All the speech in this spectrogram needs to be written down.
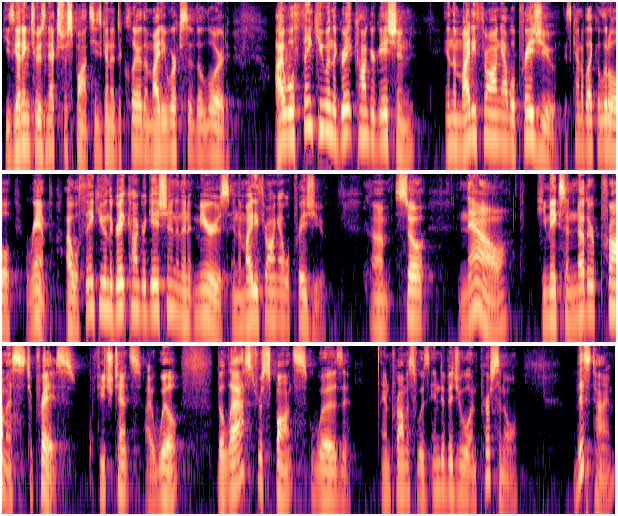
He's getting to his next response. He's going to declare the mighty works of the Lord. I will thank you in the great congregation. In the mighty throng, I will praise you. It's kind of like a little ramp. I will thank you in the great congregation, and then it mirrors. In the mighty throng, I will praise you. Um, so now he makes another promise to praise. Future tense, I will. The last response was and promise was individual and personal. This time,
